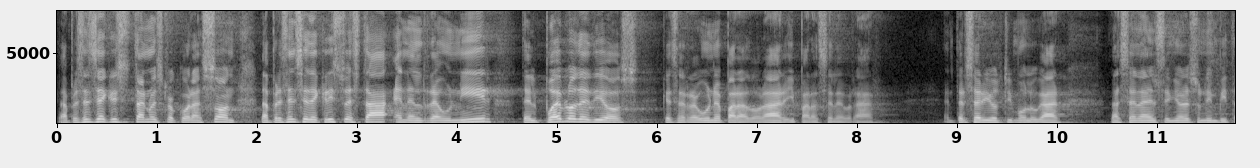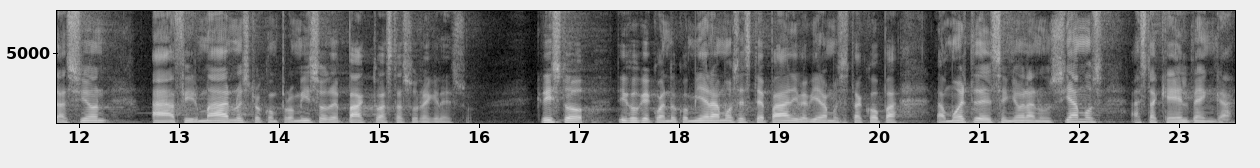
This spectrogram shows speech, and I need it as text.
La presencia de Cristo está en nuestro corazón. La presencia de Cristo está en el reunir del pueblo de Dios que se reúne para adorar y para celebrar. En tercer y último lugar, la cena del Señor es una invitación a afirmar nuestro compromiso de pacto hasta su regreso. Cristo dijo que cuando comiéramos este pan y bebiéramos esta copa, la muerte del Señor anunciamos hasta que Él venga.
